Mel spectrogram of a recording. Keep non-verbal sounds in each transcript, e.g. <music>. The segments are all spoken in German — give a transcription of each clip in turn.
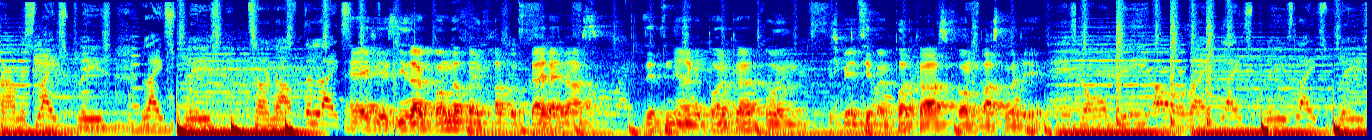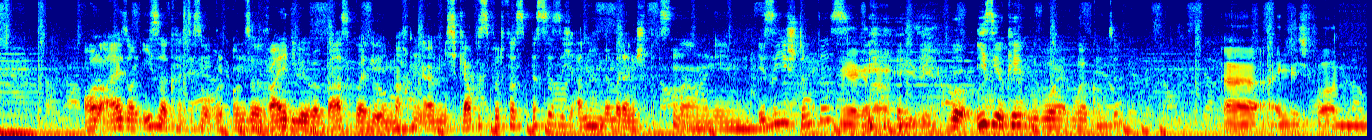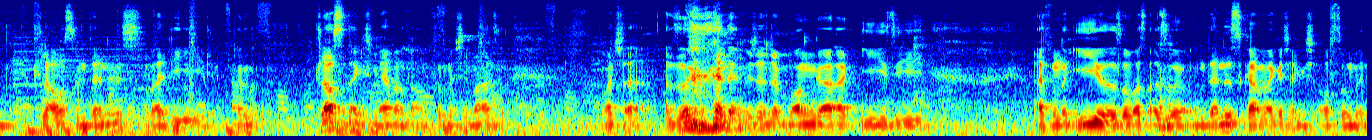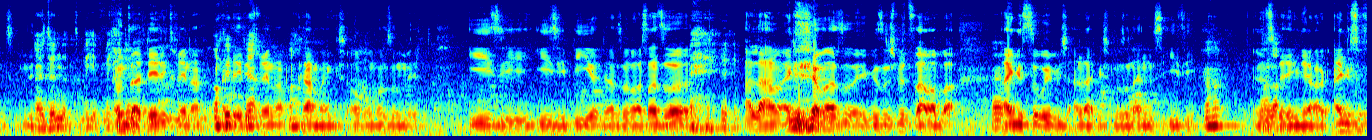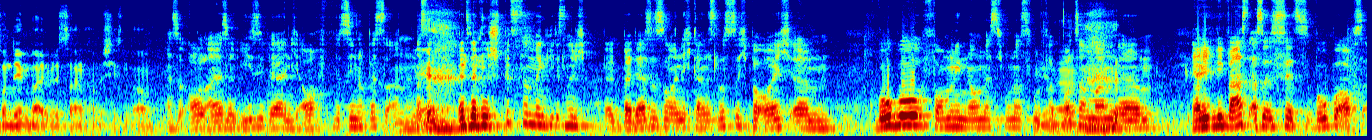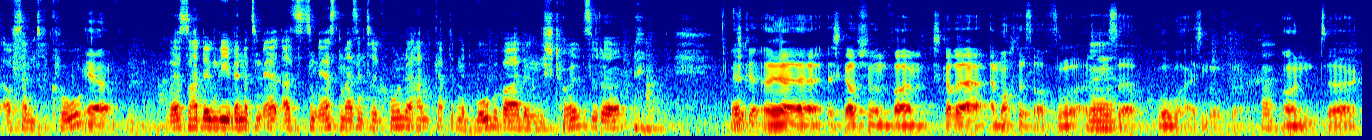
time it's lights, please. Lights, please. Turn off the lights. Hey, hier ist Isaac Bonga von den Frankfurt Skyliners, 17-jährige Point Guard und ich bin jetzt hier beim Podcast von Basketball.de. All Eyes on Isaac heißt das so un- unsere Reihe, die wir über Basketball machen. Ähm, ich glaube, es wird fast besser sich anhören, wenn wir deinen Spitznamen nehmen. Izzy, stimmt das? Ja, genau, easy. <laughs> Wo, easy, okay, wo, woher, woher kommt der? Äh, eigentlich von Klaus und Dennis, weil die. Also, Klaus hat eigentlich mehrere Namen für mich immer. Also, manchmal. Also, <laughs> er nennt mich dann Jambonga, Easy, einfach nur I oder sowas. Also, und Dennis kam eigentlich, eigentlich auch so mit. mit Äh, denn, wel- welcher unser? Athletiktrainer, Okay, Athletiktrainer ja, kam eigentlich auch immer so mit Easy, Easy B oder sowas. Also alle haben eigentlich immer so irgendwie so einen Spitznamen, aber eigentlich so wie mich alle eigentlich immer so nennen, ist Easy. Und deswegen ja, eigentlich so von den beiden würde ich sagen, habe ich diesen Namen. Also All Eyes on Easy wäre eigentlich auch, wird sich noch besser anhören. Also, wenn es um Spitznamen geht, ist natürlich bei- der Saison eigentlich ganz lustig bei euch. Ähm, Bobo, formerly known as Jonas Wolfert Ja. Bottermann. Ähm, ja, wie, wie war's? Also ist es jetzt Bobo auf, auf seinem Trikot? Ja, Weißt du, hat irgendwie, wenn er zum, als er zum ersten Mal sein Trikot in der Hand gehabt hat mit Bobo, war er irgendwie stolz oder? Ich, äh, ich glaube schon, vor allem, ich glaube, er, er mochte es auch so, also, dass er Bobo heißen durfte. Und äh,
